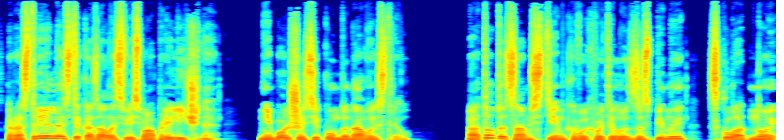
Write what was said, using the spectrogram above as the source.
Скорострельность оказалась весьма приличная, не больше секунды на выстрел. А тут и сам Стинг выхватил из-за спины складной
